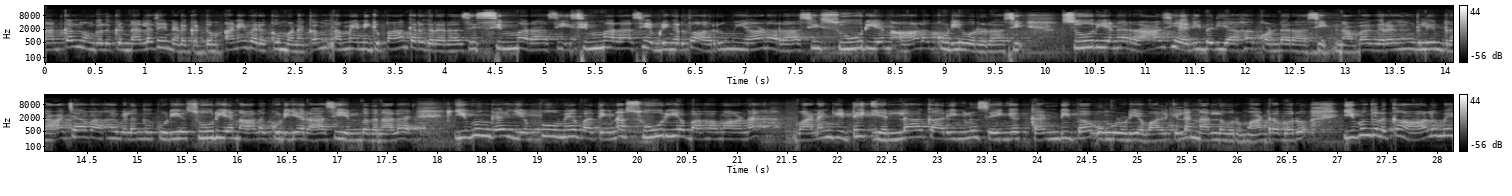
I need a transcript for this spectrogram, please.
நாட்கள் உங்களுக்கு நல்லதே நடக்கட்டும். அனைவருக்கும் வணக்கம். நம்ம இன்னைக்கு பார்க்க ராசி சிம்ம ராசி. சிம்ம ராசி அப்படிங்கிறது அருமையான ராசி. சூரியன் ஆளக்கூடிய ஒரு ராசி. சூரியனை ராசி அதிபதியாக கொண்ட ராசி. நவ கிரகங்களின் ராஜாவாக விளங்கக்கூடிய சூரியன் ஆளக்கூடிய ராசி என்பதனால இவங்க எப்பவுமே பார்த்தீங்கன்னா சூரிய பகவானை வணங்கிட்டு எல்லா காரியங்களும் செய்யுங்க. கண்டிப்பாக உங்களுடைய வாழ்க்கையில் நல்ல ஒரு மாற்றம் வரும். இவங்களுக்கு ஆளுமை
